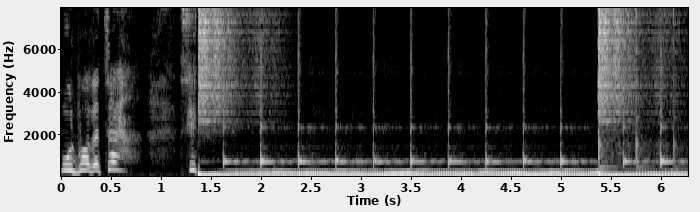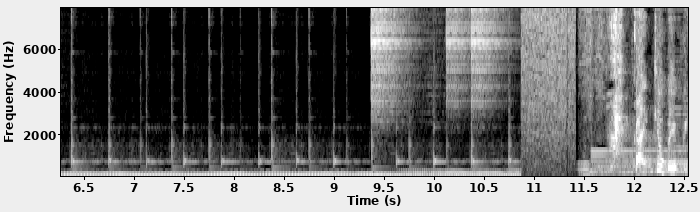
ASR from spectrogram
मूड बहुत अच्छा है। थैंक यू बेबी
